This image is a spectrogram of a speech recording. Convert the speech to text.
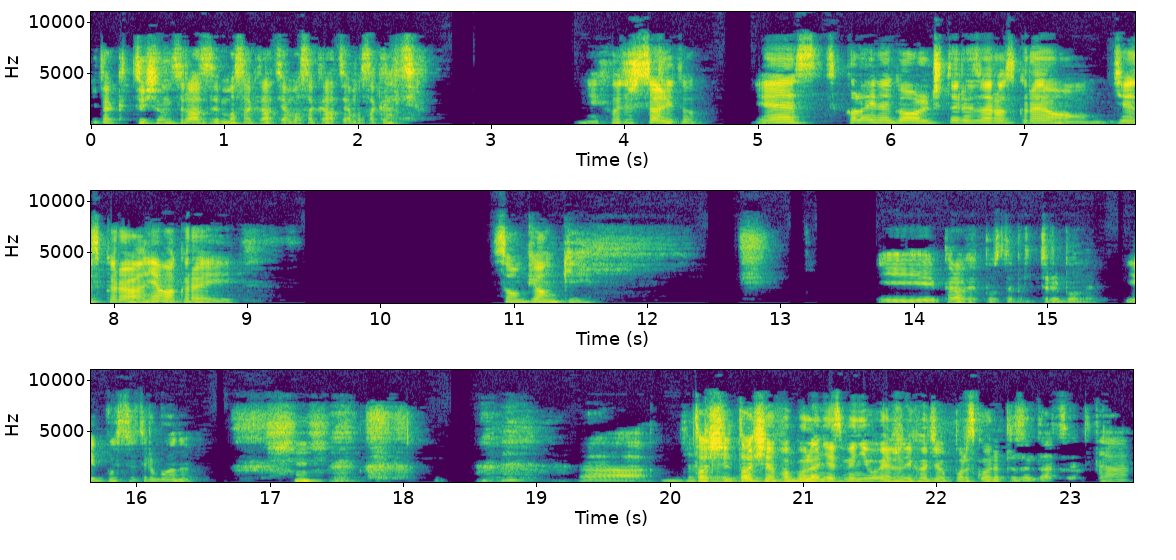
I tak tysiąc razy masakracja, masakracja, masakracja. Niech chociaż strzeli to. Jest! Kolejny gol, 4-0 z Koreą. Gdzie jest Korea? Nie ma Korei. Są pionki I prawie puste trybuny. i puste trybuny. A, to, się, to się w ogóle nie zmieniło, jeżeli chodzi o polską reprezentację. Tak.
